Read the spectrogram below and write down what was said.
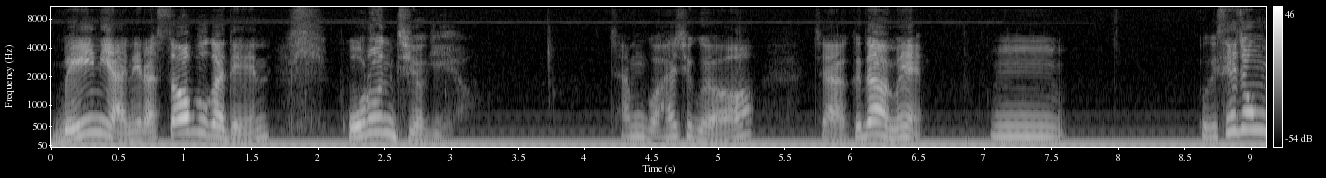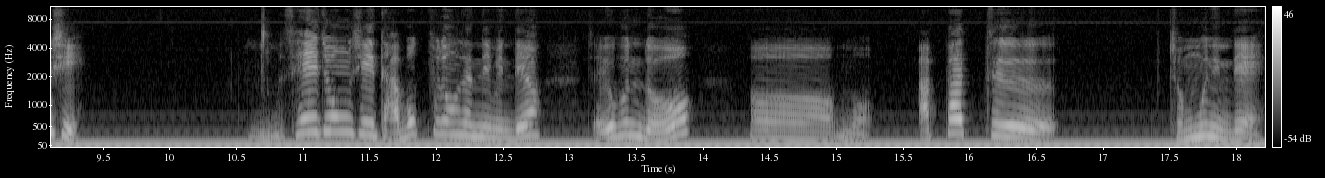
메인이 아니라 서브가 된 그런 지역이에요. 참고하시고요. 자, 그 다음에 음, 여기 세종시 음, 세종시 다복부동산님인데요. 자, 이분도 어, 뭐 아파트 전문인데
